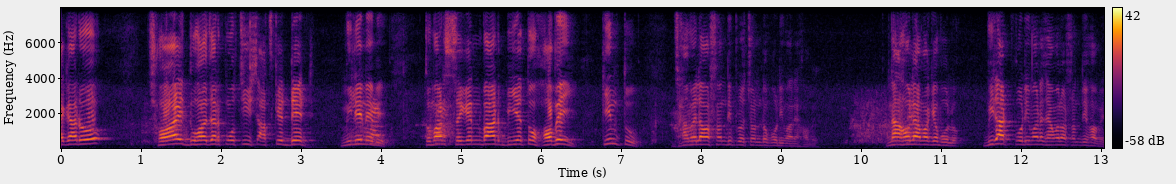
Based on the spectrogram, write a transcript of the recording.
এগারো ছয় দু হাজার পঁচিশ আজকের ডেট মিলে নেবে। তোমার সেকেন্ড বার বিয়ে তো হবেই কিন্তু ঝামেলা অশান্তি প্রচণ্ড পরিমাণে হবে। না হলে আমাকে বলো বিরাট পরিমাণে ঝামেলা অশান্তি হবে।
